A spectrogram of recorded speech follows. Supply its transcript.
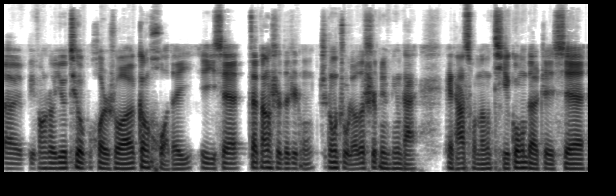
呃，比方说 YouTube 或者说更火的一些在当时的这种这种主流的视频平台给他所能提供的这些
